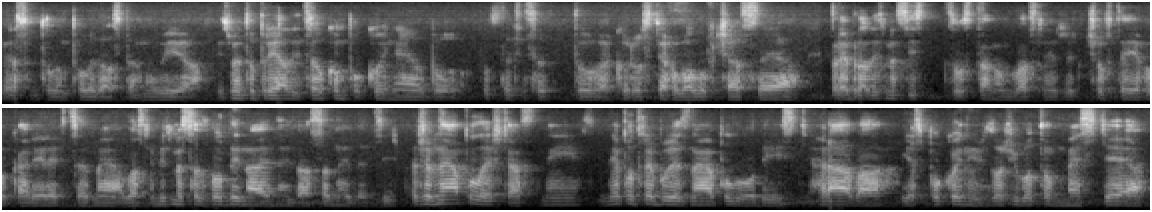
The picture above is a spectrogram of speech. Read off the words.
ja som to len povedal Stanovi a my sme to prijali celkom pokojne, lebo v podstate sa to ako rozťahovalo v čase a prebrali sme si so Stanom vlastne, že čo v tej jeho kariére chceme a vlastne my sme sa zhodli na jednej zásadnej veci, že v Neapole je šťastný, nepotrebuje z Neapolu odísť, hráva, je spokojný so životom v meste a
